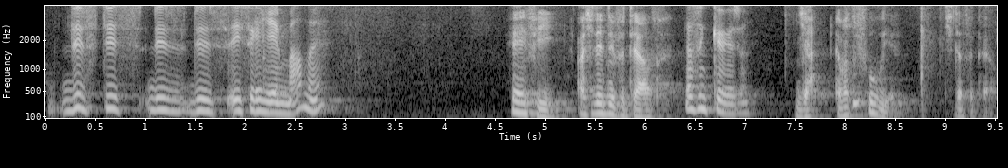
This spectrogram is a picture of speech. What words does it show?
dus, dus, dus, dus is er geen man, hè. Hey Vie, als je dit nu vertelt. Dat is een keuze. Ja, en wat voel je als je dat vertelt?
